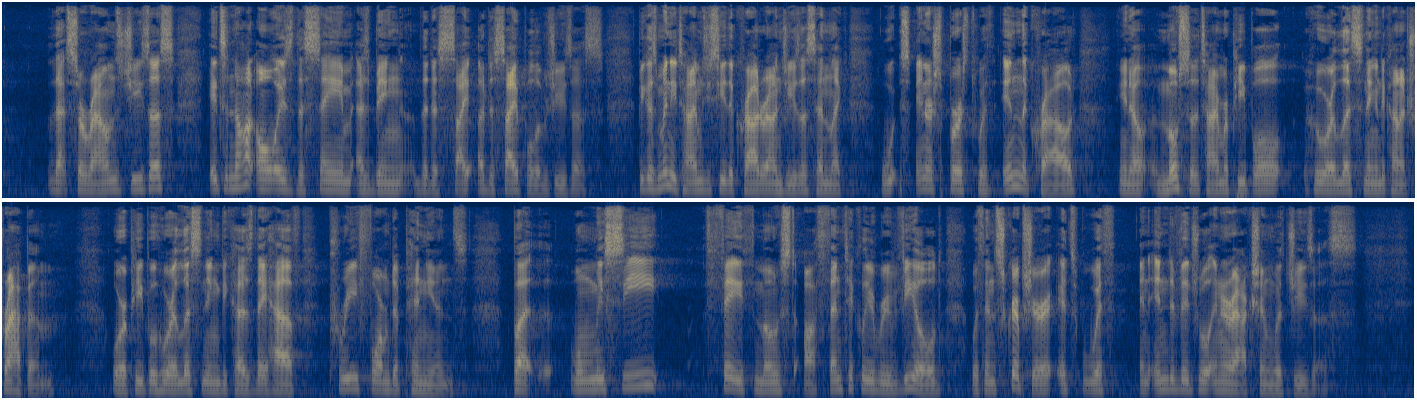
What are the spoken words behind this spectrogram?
that surrounds Jesus, it's not always the same as being the a disciple of Jesus. Because many times you see the crowd around Jesus and like interspersed within the crowd, you know, most of the time are people who are listening to kind of trap him or people who are listening because they have preformed opinions. But when we see faith most authentically revealed within Scripture, it's with an individual interaction with Jesus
